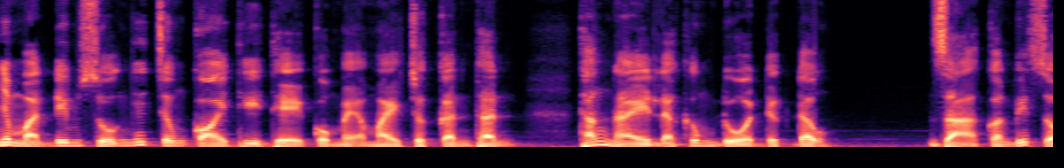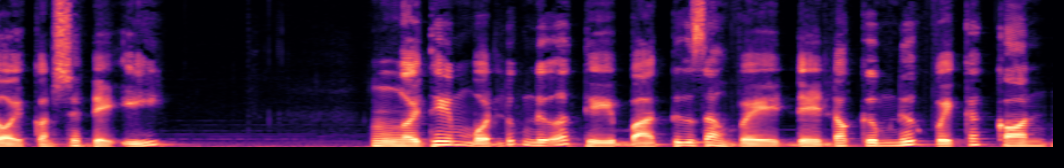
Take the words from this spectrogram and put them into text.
Nhưng mà đêm xuống nhớ trông coi thi thể của mẹ mày cho cẩn thận. Tháng này là không đùa được đâu. Dạ con biết rồi, con sẽ để ý. Ngồi thêm một lúc nữa thì bà Tư ra về để lo cơm nước với các con.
